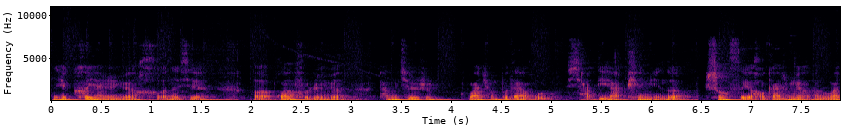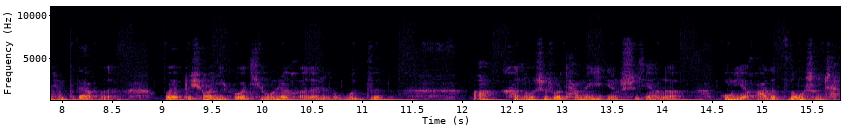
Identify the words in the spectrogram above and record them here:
那些科研人员和那些呃官府人员，他们其实是。完全不在乎下底下平民的生死也好，干什么也好，他是完全不在乎的。我也不需要你给我提供任何的这个物资，啊，可能是说他们已经实现了工业化的自动生产，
